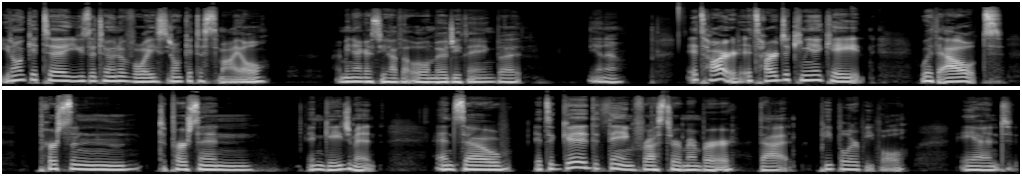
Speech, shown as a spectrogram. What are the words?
You don't get to use a tone of voice. You don't get to smile. I mean, I guess you have that little emoji thing, but you know, it's hard. It's hard to communicate without person to person engagement. And so it's a good thing for us to remember that people are people and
